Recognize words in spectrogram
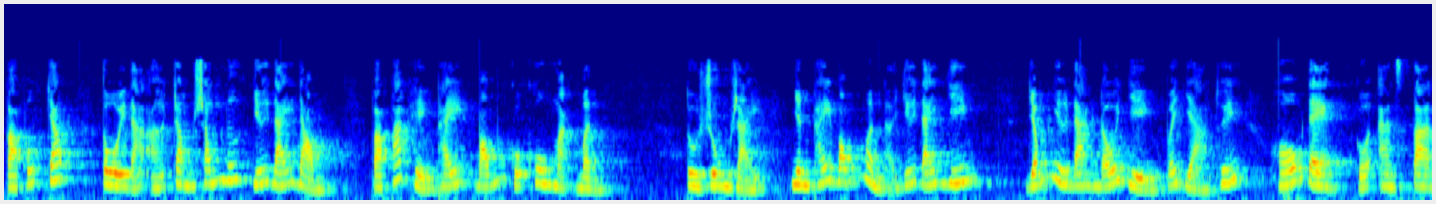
Và phút chốc, tôi đã ở trong sóng nước dưới đáy động Và phát hiện thấy bóng của khuôn mặt mình. Tôi run rẩy, nhìn thấy bóng mình ở dưới đáy giếng, Giống như đang đối diện với giả thuyết hố đen của Einstein.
